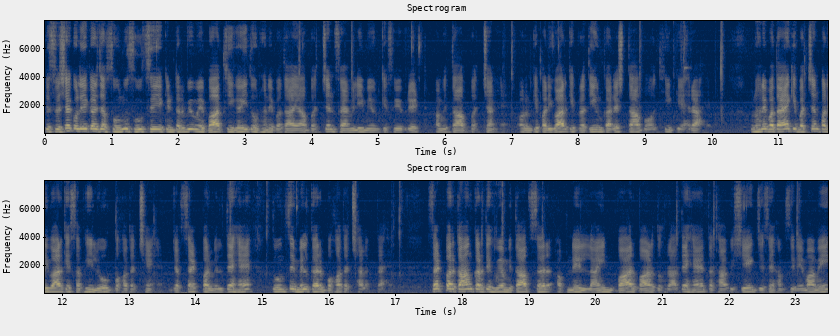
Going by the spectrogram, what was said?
इस विषय को लेकर जब सोनू सूद से एक इंटरव्यू में बात की गई तो उन्होंने बताया, बच्चन फैमिली में उनके फेवरेट अमिताभ बच्चन है और उनके परिवार के प्रति उनका रिश्ता बहुत ही गहरा है। उन्होंने बताया कि बच्चन परिवार के सभी लोग बहुत अच्छे हैं। जब सेट पर मिलते हैं तो उनसे मिलकर बहुत अच्छा लगता है। सेट पर काम करते हुए अमिताभ सर अपने लाइन बार बार दोहराते हैं तथा अभिषेक जिसे हम सिनेमा में,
